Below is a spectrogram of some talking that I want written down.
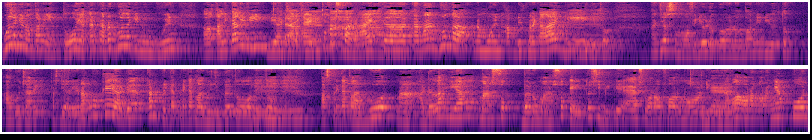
Gue lagi nonton itu ya kan? Karena gue lagi nungguin uh, kali-kali nih di Ada acara kayak gitu kan suka ada icon karena gue nggak nemuin update mereka lagi Hmm. gitu anjir semua video udah gue nontonin di YouTube. Ah gue cari. Pas di Arirang oke ada. Kan peringkat-peringkat lagu juga tuh waktu itu. Hmm, pas peringkat lagu nah adalah yang masuk baru masuk yaitu si BTS War of Hormone. Oke. diundanglah orang-orangnya pun.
